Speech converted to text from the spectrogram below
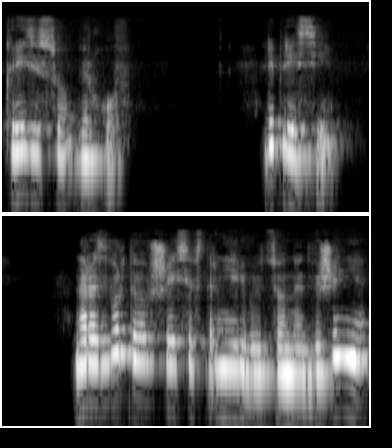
к кризису верхов. Репрессии. На развертывавшееся в стране революционное движение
